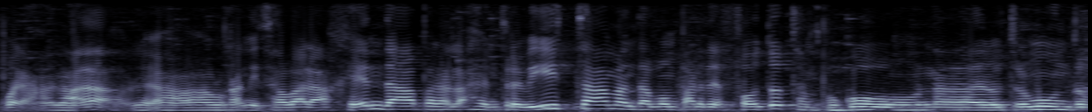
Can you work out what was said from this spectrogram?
pues nada, organizaba la agenda para las entrevistas, mandaba un par de fotos, tampoco nada del otro mundo.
